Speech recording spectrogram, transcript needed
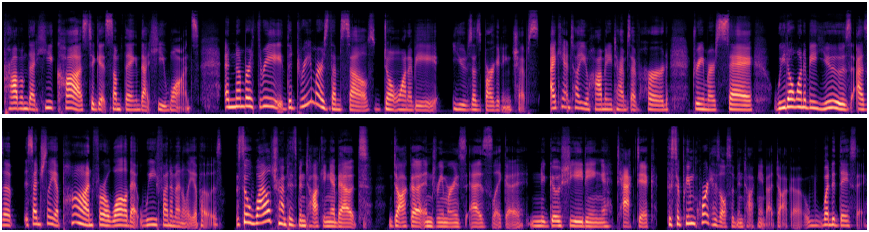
problem that he caused to get something that he wants? And number three, the dreamers themselves don't want to be used as bargaining chips. I can't tell you how many times I've heard dreamers say, "We don't want to be used as a essentially a pawn for a wall that we fundamentally oppose." So while Trump has been talking about DACA and Dreamers as like a negotiating tactic The Supreme Court has also been talking about DACA. What did they say?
